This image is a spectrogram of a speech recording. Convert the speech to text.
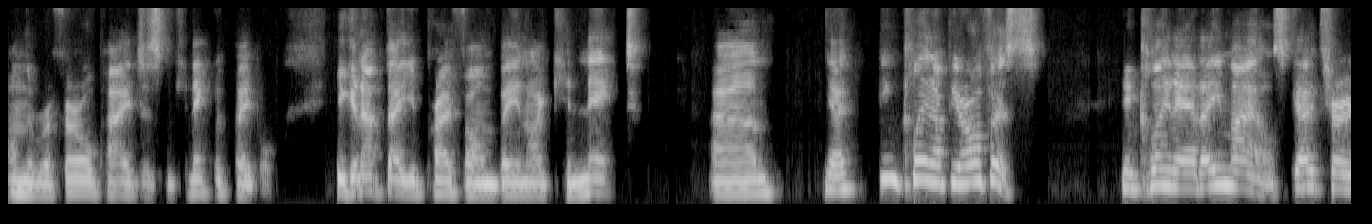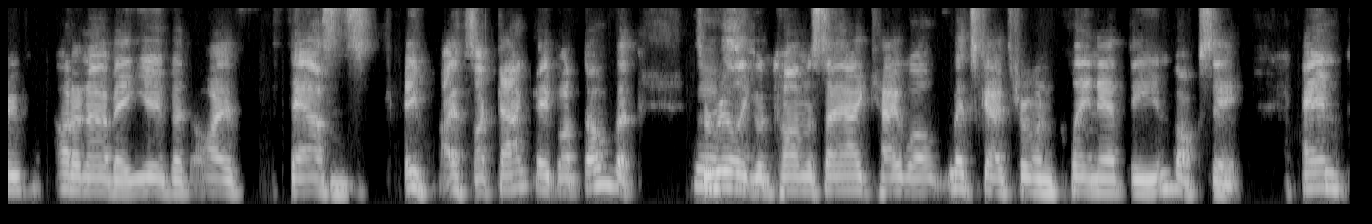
on the referral pages and connect with people. You can update your profile on BNI Connect. Um, you know, you can clean up your office. You can clean out emails. Go through. I don't know about you, but I have thousands of emails. I can't keep on top of it. It's yes. a really good time to say, okay, well, let's go through and clean out the inbox there. And,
